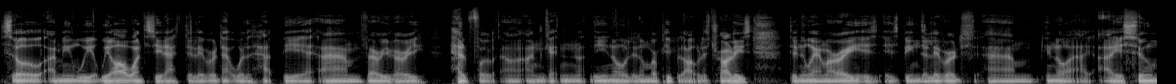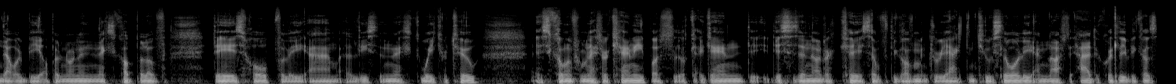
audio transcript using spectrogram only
So, I mean, we, we all want to see that delivered. That ha- be um, very, very helpful uh, on getting you know the number of people out of the trolleys. The new MRI is, is being delivered. Um, you know, I, I assume that will be up and running in the next couple of days, hopefully, um, at least in the next week or two. It's coming from Letterkenny, but look again, th- this is another case of the government reacting too slowly and not adequately because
